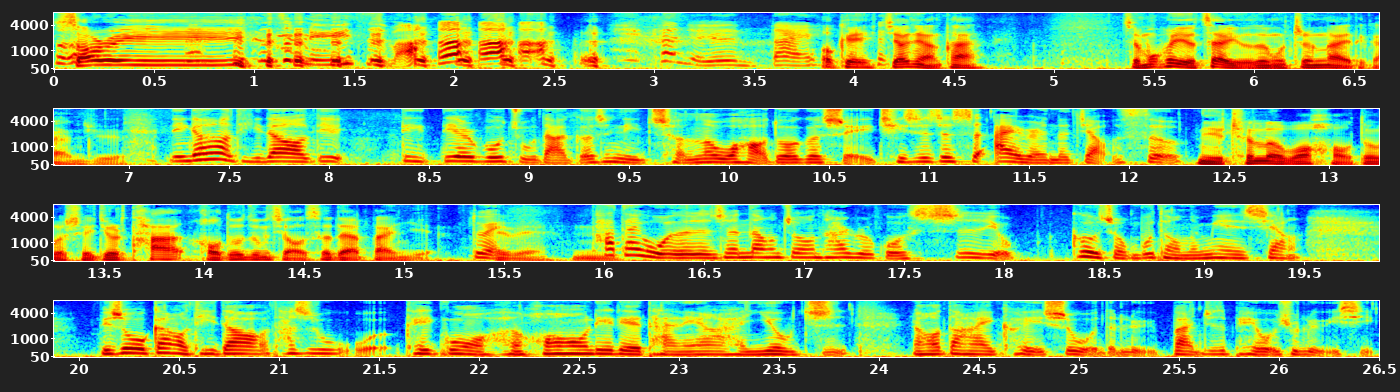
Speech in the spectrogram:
，sorry，是女子吧？看起来有点呆。OK，讲讲看，怎么会有再有这种真爱的感觉？你刚刚提到第第第二波主打歌是你成了我好多个谁，其实这是爱人的角色。你成了我好多个谁，就是他好多种角色在扮演，对不对？他在我的人生当中，他如果是有各种不同的面向。比如说，我刚好提到他是我可以跟我很轰轰烈烈谈恋爱，很幼稚，然后当然也可以是我的旅伴，就是陪我去旅行。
